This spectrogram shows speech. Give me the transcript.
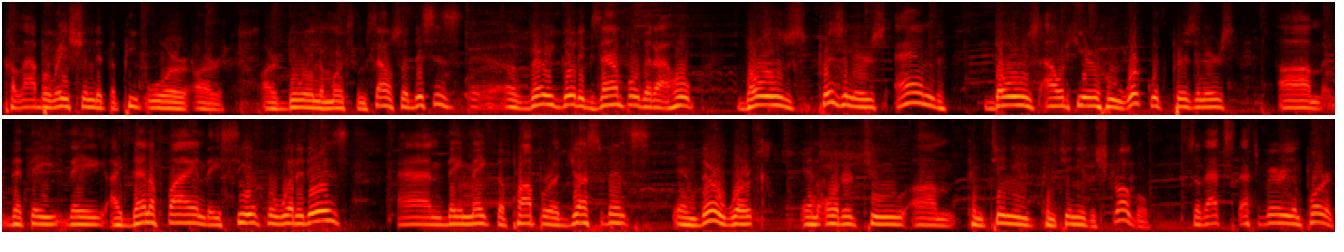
collaboration that the people are, are are doing amongst themselves. So this is a very good example that I hope those prisoners and those out here who work with prisoners um, that they they identify and they see it for what it is and they make the proper adjustments in their work in order to um, continue continue the struggle. So that's that's very important.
